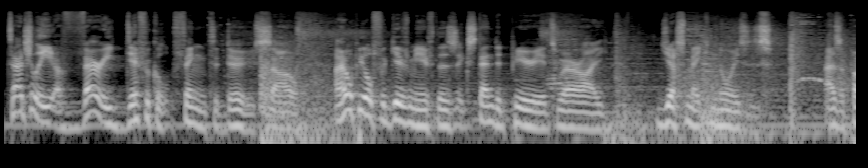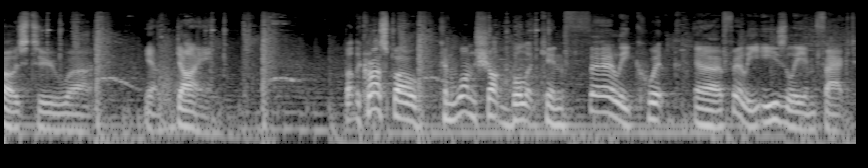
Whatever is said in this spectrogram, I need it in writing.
It's actually a very difficult thing to do, so I hope you'll forgive me if there's extended periods where I just make noises, as opposed to, uh, you know, dying. But the crossbow can one-shot Bulletkin fairly quick, uh, fairly easily, in fact.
